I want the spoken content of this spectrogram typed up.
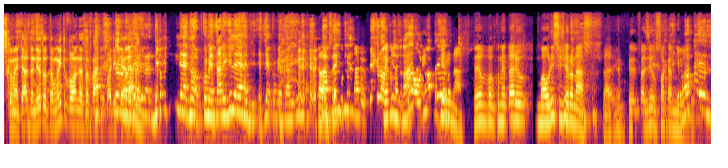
Os comentários do Newton estão muito bons nessa parte do podcast. Não, mas é, deu de Guilherme. Não, comentário Guilherme. Esse é comentário Guilherme. Não, tá aprendendo. Comentário, que não aprendo nada, Maurício Geronasso. É um comentário Maurício Geronasso. Tá? Fazer o só caminho. Eu aprendo.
